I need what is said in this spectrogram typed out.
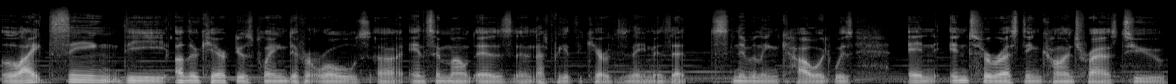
liked seeing the other characters playing different roles. Uh, Anson Mount as, and I forget the character's name, is that sniveling coward was an interesting contrast to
